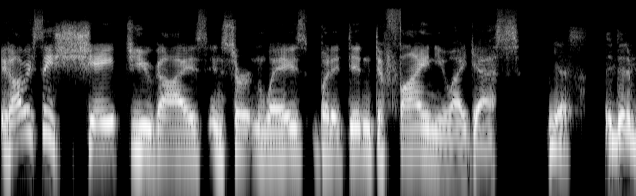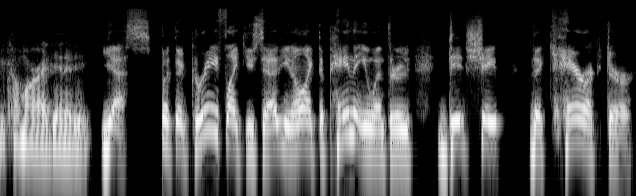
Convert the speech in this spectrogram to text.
it obviously shaped you guys in certain ways, but it didn't define you, I guess. Yes it didn't become our identity. Yes. But the grief, like you said, you know, like the pain that you went through did shape the character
